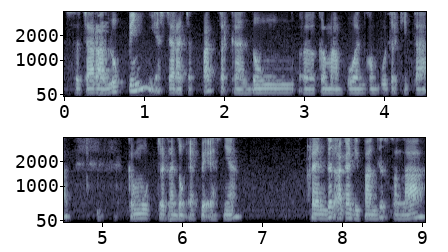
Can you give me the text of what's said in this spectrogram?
secara looping, ya secara cepat, tergantung uh, kemampuan komputer kita, kemudian tergantung FPS-nya. Render akan dipanggil setelah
